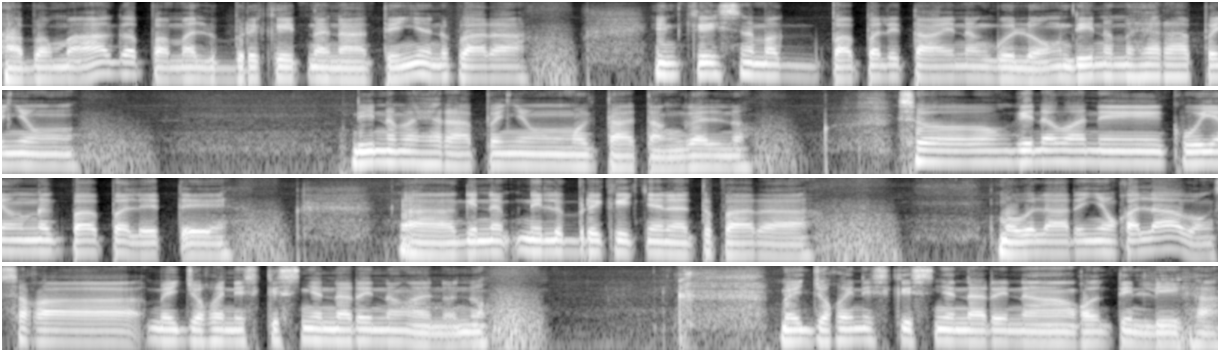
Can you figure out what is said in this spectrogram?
Habang maaga pa malubricate na natin yun no, para in case na magpapalit tayo ng gulong hindi na mahirapan yung hindi na mahirapan yung magtatanggal no? So ginawa ni kuyang nagpapalit eh gina- nilubricate niya na to para mawala rin yung kalawang saka medyo kiniskis niya na rin ng ano no? Medyo kiniskis niya na rin ng konting liha.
